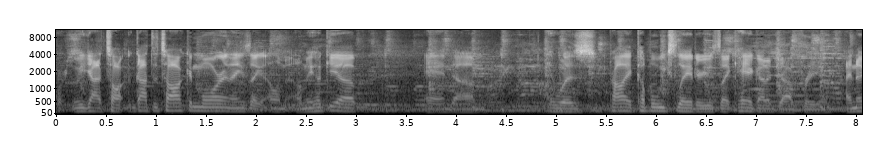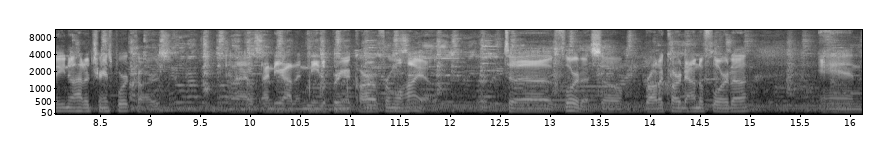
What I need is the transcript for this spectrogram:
course. we got talk got to talking more, and then he's like, let me, let me hook you up, and. Um, it was probably a couple weeks later. He was like, "Hey, I got a job for you. I know you know how to transport cars, and I, I got to need to bring a car up from Ohio to Florida. So brought a car down to Florida, and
